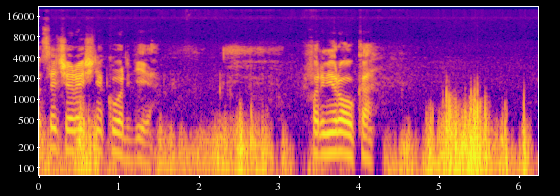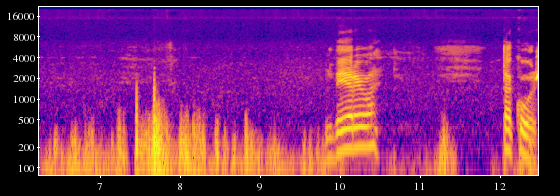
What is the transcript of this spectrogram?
Оце черешня кордія. Форміровка. Дерева. Також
